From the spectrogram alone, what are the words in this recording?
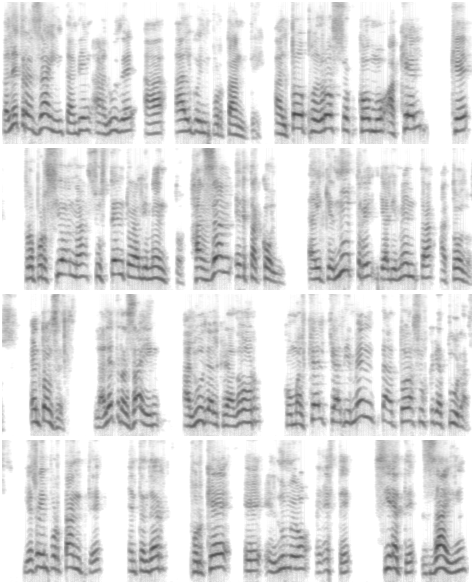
La letra Zain también alude a algo importante, al Todopoderoso como aquel que proporciona sustento y alimento. Hazan etakol, el que nutre y alimenta a todos. Entonces, la letra Zain alude al Creador como aquel que alimenta a todas sus criaturas. Y eso es importante entender por qué eh, el número este, 7, Zain,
